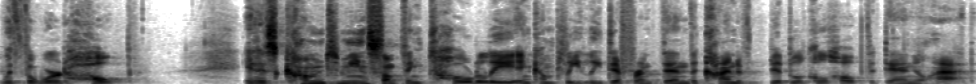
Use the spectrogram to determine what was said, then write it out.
with the word hope it has come to mean something totally and completely different than the kind of biblical hope that Daniel had.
